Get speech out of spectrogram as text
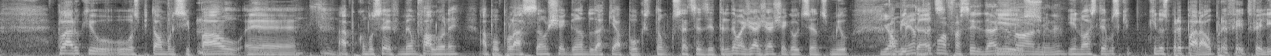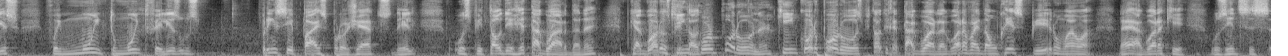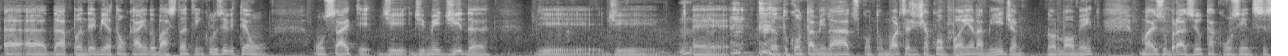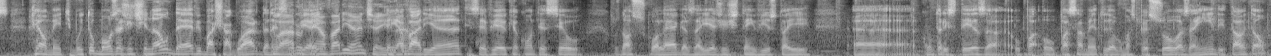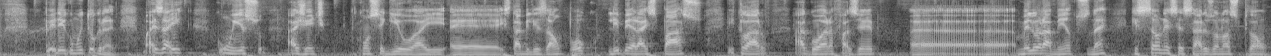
Claro que o, o hospital municipal, é, a, como você mesmo falou, né? A população chegando daqui a pouco, estão com 730, mas já já chega a 800 mil e habitantes. aumenta com uma facilidade Isso. enorme, né? E nós temos que, que nos preparar. O prefeito Felício foi muito, muito feliz, um dos principais projetos dele, o hospital de retaguarda, né? Porque agora o hospital que incorporou, né? Que incorporou o hospital de retaguarda agora vai dar um respiro, uma, uma né? Agora que os índices uh, uh, da pandemia estão caindo bastante, inclusive tem um, um site de, de medida de, de é, tanto contaminados quanto mortos, a gente acompanha na mídia normalmente, mas o Brasil está com os índices realmente muito bons. A gente não deve baixar a guarda, né? Claro, tem aí, a variante aí. Tem né? a variante, você vê aí o que aconteceu, os nossos colegas aí, a gente tem visto aí uh, com tristeza o, o, passamento de algumas pessoas ainda e tal. Então, perigo muito grande. Mas aí, com isso, a gente conseguiu aí é, estabilizar um pouco, liberar espaço e, claro, agora fazer uh, melhoramentos, né? Que são necessários ao nosso hospital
